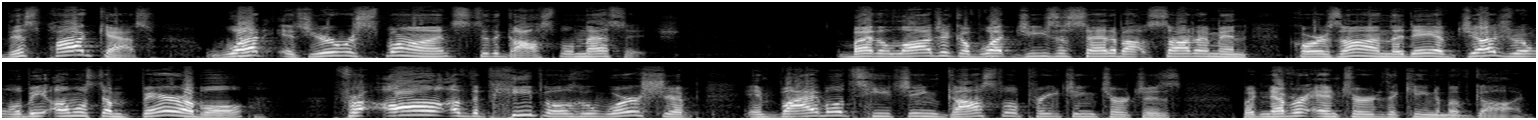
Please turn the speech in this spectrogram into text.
this podcast. What is your response to the gospel message? By the logic of what Jesus said about Sodom and Chorazin, the day of judgment will be almost unbearable for all of the people who worship in Bible teaching, gospel preaching churches, but never entered the kingdom of God.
